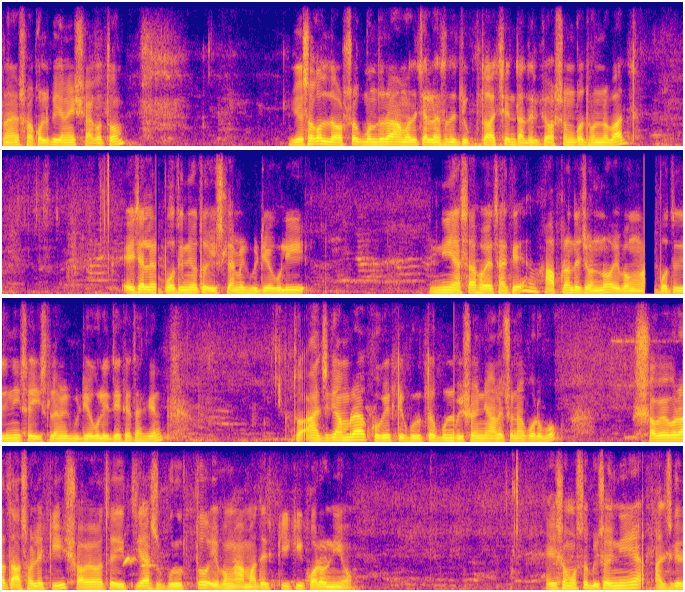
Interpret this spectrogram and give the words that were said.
আপনাদের সকলকে জানাই স্বাগতম। যে সকল দর্শক বন্ধুরা আমাদের চ্যানেলের সাথে যুক্ত আছেন, তাদেরকে অসংখ্য ধন্যবাদ। এই চ্যানেলে প্রতিনিয়ত ইসলামিক ভিডিওগুলি নিয়ে আসা হয়ে থাকে আপনাদের জন্য এবং প্রতিদিনই সেই ইসলামিক ভিডিওগুলি দেখে থাকেন। তো আজকে আমরা খুবই একটি গুরুত্বপূর্ণ বিষয় নিয়ে আলোচনা করব। শবে বরাত আসলে কি? শবে বরাতের ইতিহাস, গুরুত্ব এবং আমাদের কি কি করণীয়? এই সমস্ত বিষয় নিয়ে আজকের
